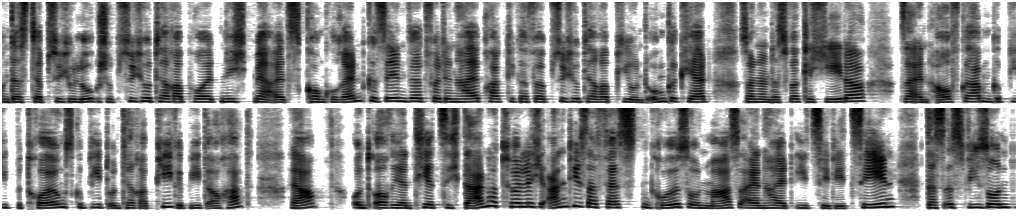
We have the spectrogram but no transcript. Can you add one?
und dass der psychologische Psychotherapeut nicht mehr als Konkurrent gesehen wird für den Heilpraktiker für Psychotherapie und umgekehrt, sondern dass wirklich jeder sein Aufgabengebiet, Betreuungsgebiet und Therapiegebiet auch hat, ja, und orientiert sich da natürlich an dieser festen Größe und Maßeinheit ICD-10. Das ist wie so ein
